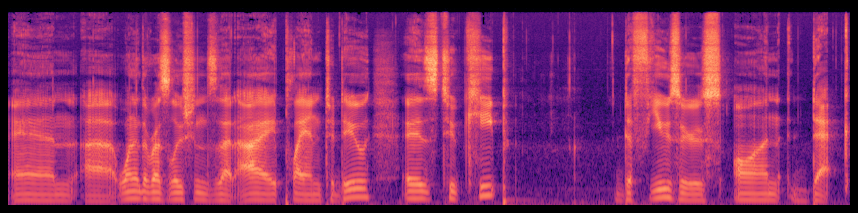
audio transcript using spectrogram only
and uh, one of the resolutions that I plan to do is to keep diffusers on deck.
